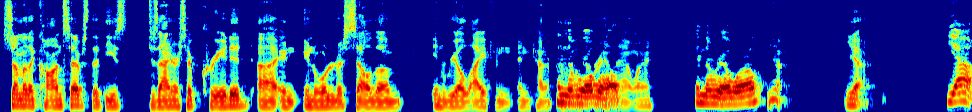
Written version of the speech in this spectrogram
some of the concepts that these designers have created uh, in in order to sell them in real life and, and kind of in the real world that way. In the real world, yeah, yeah. Yeah.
